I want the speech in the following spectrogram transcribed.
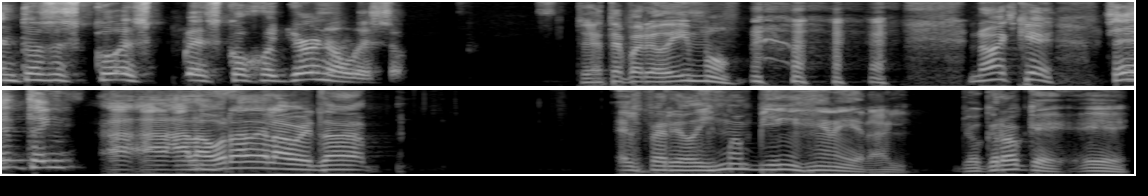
Entonces esco- es- escojo journalism. Estudiaste periodismo. no, es que Sí, ten- a, a- a la hora de la verdad, el periodismo es bien general. Yo creo que eh,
